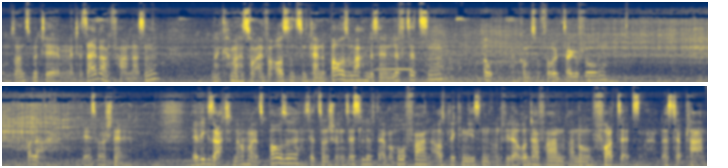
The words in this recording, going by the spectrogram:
umsonst mit, dem, mit der Seilbahn fahren lassen. Und dann kann man das so einfach ausnutzen, eine kleine Pause machen, ein bisschen in den Lift sitzen. Oh, da kommt so ein Verrückter geflogen. Holla, der ist aber schnell. Ja, wie gesagt, dann machen wir jetzt Pause, setzen uns schön ins Sessellift, einmal hochfahren, Ausblick genießen und wieder runterfahren, Wanderung fortsetzen. Das ist der Plan.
